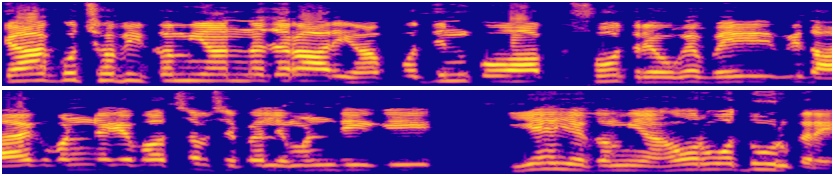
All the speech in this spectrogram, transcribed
क्या कुछ अभी कमियाँ नज़र आ रही हैं आपको? जिनको आप सोच रहे होगे, भाई, विधायक बनने के बाद सबसे पहले मंडी की ये ये कमियाँ हैं और वो दूर करे।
